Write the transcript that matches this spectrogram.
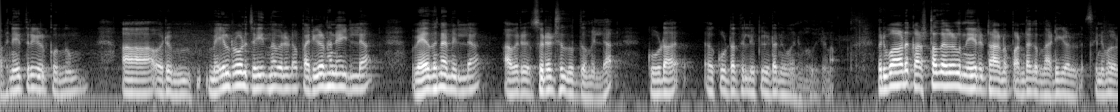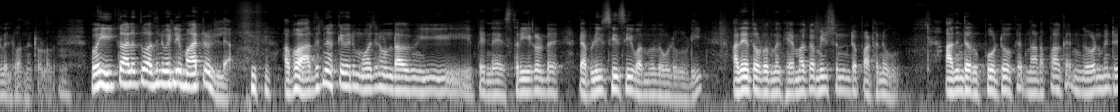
അഭിനേത്രികൾക്കൊന്നും ഒരു മെയിൽ റോൾ ചെയ്യുന്നവരുടെ പരിഗണനയില്ല വേതനമില്ല അവർ സുരക്ഷിതത്വമില്ല. കൂടാ കൂട്ടത്തിൽ പീഡനവും അനുഭവിക്കണം. ഒരുപാട് കഷ്ടതകൾ നേരിട്ടാണ് പണ്ടൊക്കെ നടികൾ സിനിമകളിൽ വന്നിട്ടുള്ളത്. അപ്പോൾ ഈ കാലത്തും അതിന് വലിയ മാറ്റമില്ല. അപ്പോൾ അതിനൊക്കെ ഒരു മോചനം ഉണ്ടാകും ഈ പിന്നെ സ്ത്രീകളുടെ ഡബ്ല്യു സി സി വന്നതോടുകൂടി. അതേ തുടർന്ന് ഹേമ കമ്മീഷന്റെ പഠനവും അതിന്റെ റിപ്പോർട്ടും ഒക്കെ നടപ്പാക്കാൻ ഗവൺമെന്റ്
